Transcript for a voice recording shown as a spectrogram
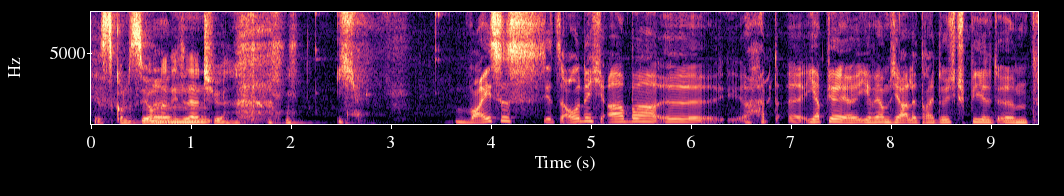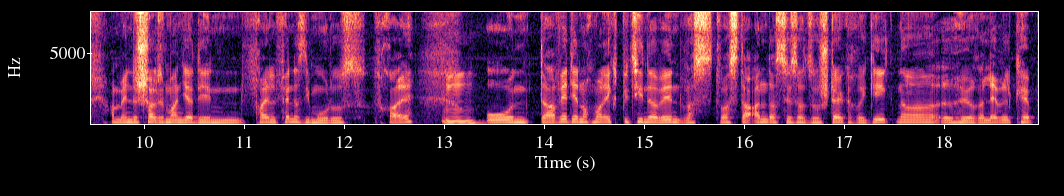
Hier ist das Kolosseum ähm, dann hinter der ähm, Tür. Ich weiß es jetzt auch nicht, aber äh, hat, äh, ihr habt ja, wir haben sie ja alle drei durchgespielt. Ähm, am Ende schaltet man ja den Final Fantasy Modus frei. Mhm. Und da wird ja nochmal explizit erwähnt, was, was da anders ist, also stärkere Gegner, äh, höhere Level Cap.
